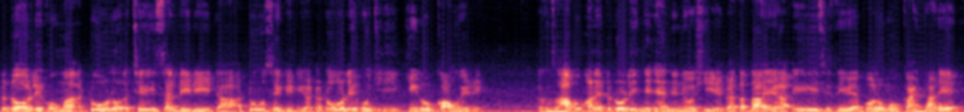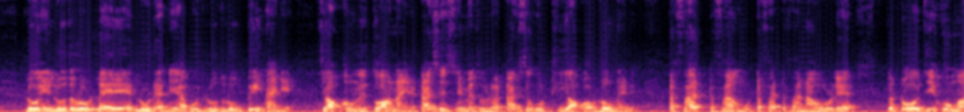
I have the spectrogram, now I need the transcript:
တော်တော်လေးကိုမှအတိုးလို့အခြေအဆက်လေးတွေဒါအတိုးစိတ်လေးတွေကတော်တော်လေးကိုကြီးကြီးကြီးလို့ကောင်းခဲ့တယ်ကစားပုံကလည်းတော်တော်လေးညံ့ညံ့ညွညွရှိတယ်ဗျာတတရအေးအေးဆေးဆေးပဲဘောလုံးကိုကင်ထားတယ်လိုရင်လိုသလိုလှဲ့တယ်လိုတဲ့နေရာကိုလိုသလိုပေးနိုင်တယ်ရောက်အောင်လည်းသွားနိုင်တယ်တိုက်စစ်ဆင်မယ်ဆိုရင်တိုက်စစ်ကိုထိရောက်အောင်လုပ်နိုင်တယ်တစ်ဖက်တစ်ဖက်ကိုတစ်ဖက်တစ်ဖက်နာကိုလည်းတော်တော်ကြီးကိုမှ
